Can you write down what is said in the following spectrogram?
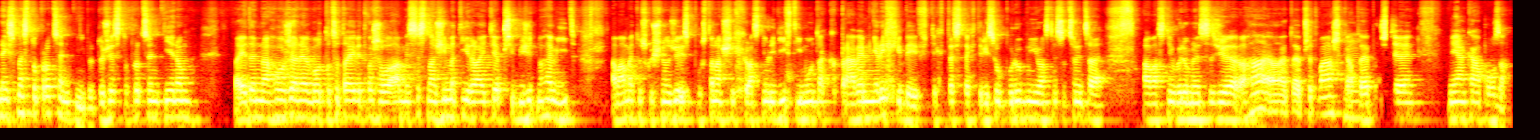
nejsme stoprocentní, protože stoprocentní jenom tady ten nahoře nebo to, co tady vytvořilo a my se snažíme té realitě přiblížit mnohem víc a máme tu zkušenost, že i spousta našich vlastně lidí v týmu tak právě měli chyby v těch testech, které jsou podobné vlastně socinice a vlastně uvědomili se, že aha, jo, to je přetvářka, hmm. to je prostě nějaká póza.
